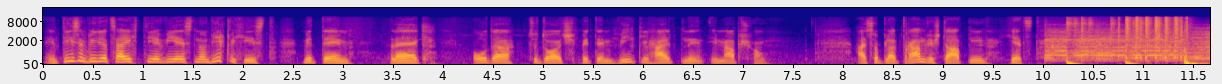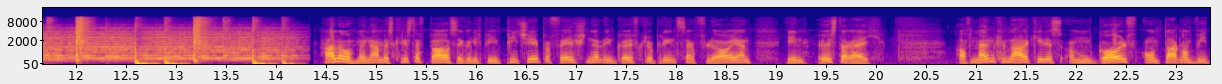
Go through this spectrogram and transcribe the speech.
In diesem Video zeige ich dir, wie es nun wirklich ist mit dem Lag oder zu Deutsch mit dem Winkelhalten im Abschwung. Also bleib dran, wir starten jetzt. Hallo, mein Name ist Christoph Bausek und ich bin PGA Professional im Golfclub Linz St. Florian in Österreich. Auf meinem Kanal geht es um Golf und darum, wie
